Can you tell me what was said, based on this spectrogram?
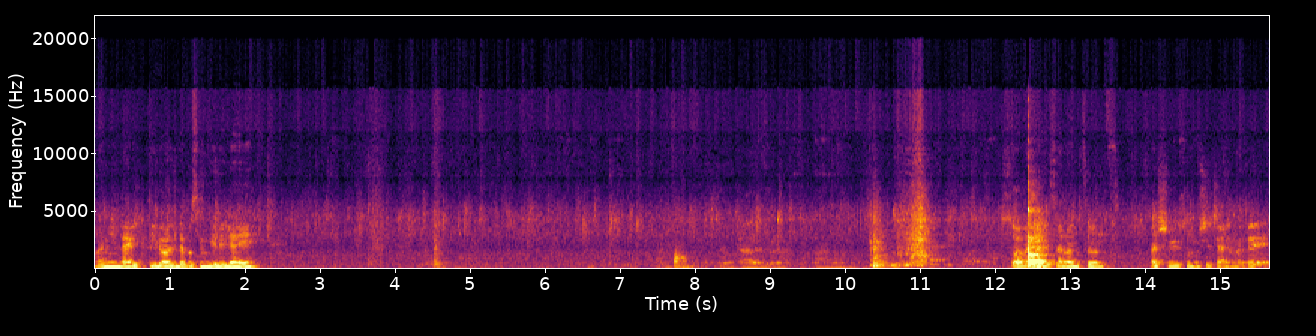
आणि लाइट तीन वाजल्यापासून गेलेली आहे. स्वागत अश्विनी सुमुशी चॅनलमध्ये.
